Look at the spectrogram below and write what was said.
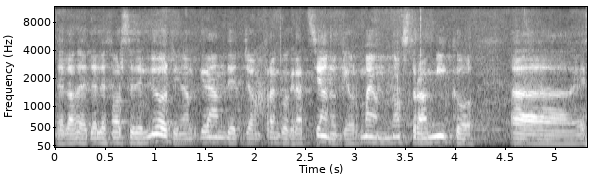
della, delle forze dell'ordine, al grande Gianfranco Graziano che ormai è un nostro amico Uh,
